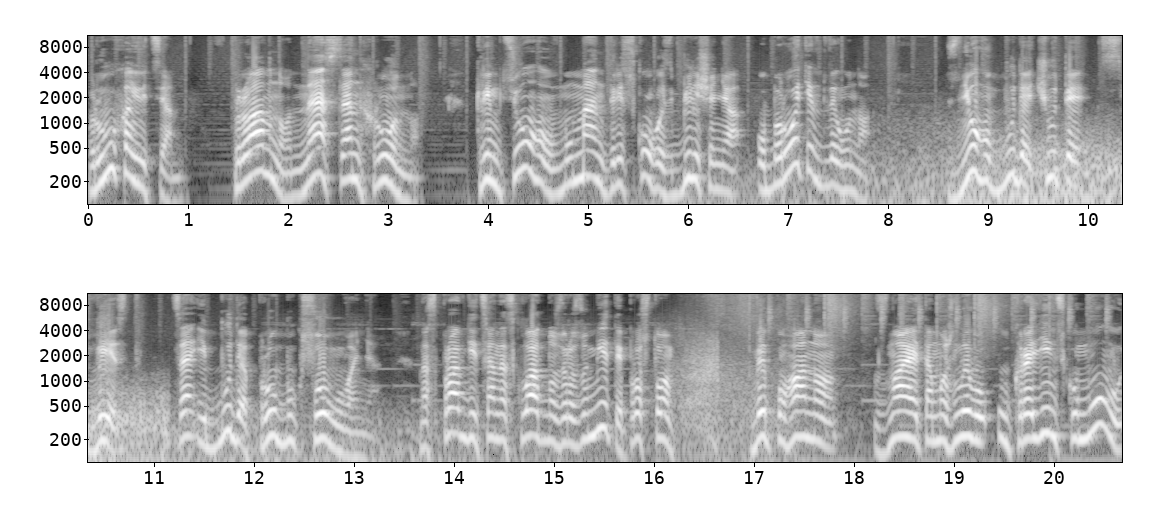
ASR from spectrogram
рухаються вправно несинхронно. Крім цього, в момент різкого збільшення оборотів двигуна з нього буде чути свист. Це і буде пробуксовування. Насправді це не складно зрозуміти, просто ви погано знаєте, можливо, українську мову,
